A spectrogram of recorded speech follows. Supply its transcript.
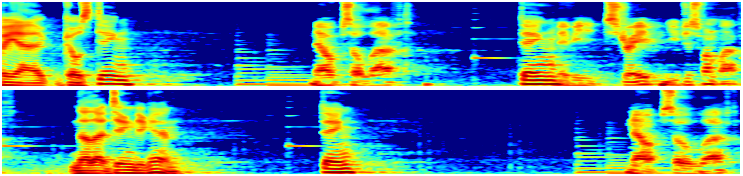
yeah, it goes ding, Nope, so left. Ding. Maybe straight. You just went left. No, that dinged again. Ding. No, so left.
